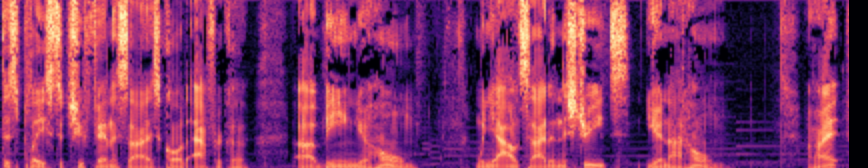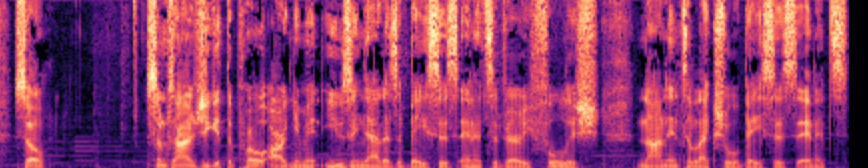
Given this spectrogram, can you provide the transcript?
this place that you fantasize called Africa uh, being your home, when you're outside in the streets, you're not home. All right. So sometimes you get the pro argument using that as a basis and it's a very foolish non-intellectual basis and it's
